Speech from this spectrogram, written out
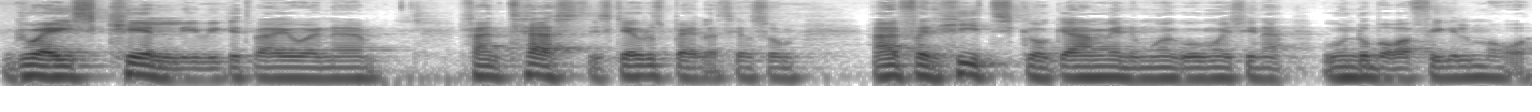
Grace Kelly, vilket var ju en uh, fantastisk skådespelerska som Alfred Hitchcock använde många gånger i sina underbara filmer.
